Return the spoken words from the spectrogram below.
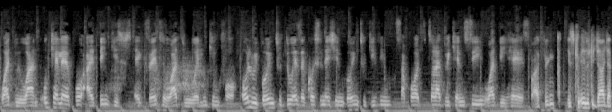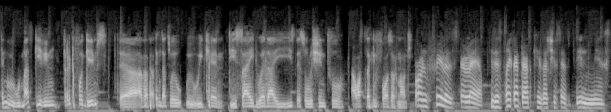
what we want. Ukelepo, I think, is exactly what we were looking for. All we're going to do as a coordination, going to give him support so that we can see what he has. I think it's too early to judge. I think we must give him three to four games. Uh, I, I think that's where we, we can decide whether he is the solution to our striking force or not. On field, Caleb is a striker that Kaizer Chiefs has been missed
